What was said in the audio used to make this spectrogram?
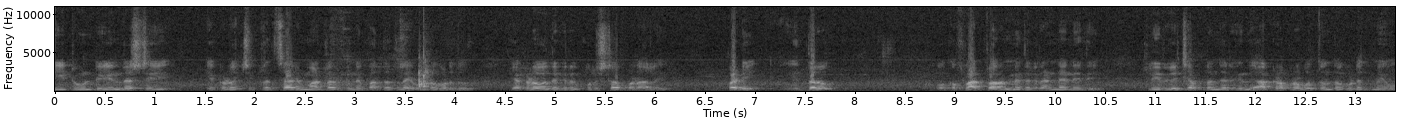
ఇటువంటి ఇండస్ట్రీ ఎక్కడొచ్చి ప్రతిసారి మాట్లాడుకునే పద్ధతులు అవి ఉండకూడదు. ఎక్కడో దగ్గర ఫుల్ స్టాప్ పడాలి. పడి ఇద్దరు ఒక ప్లాట్ఫారం మీదకి రండి అనేది క్లియర్గా చెప్పడం జరిగింది. అక్కడ ప్రభుత్వంతో కూడా మేము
